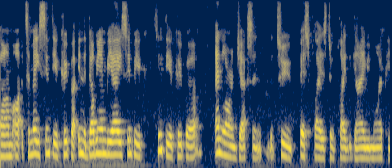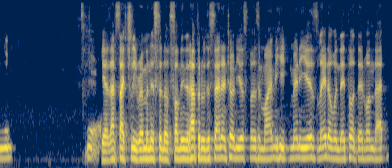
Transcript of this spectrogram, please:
um, uh, to me, Cynthia Cooper in the WNBA, Cynthia Cynthia Cooper and Lauren Jackson, the two best players to have played the game, in my opinion. Yeah. yeah, that's actually reminiscent of something that happened with the San Antonio Spurs and Miami Heat many years later when they thought they'd won that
